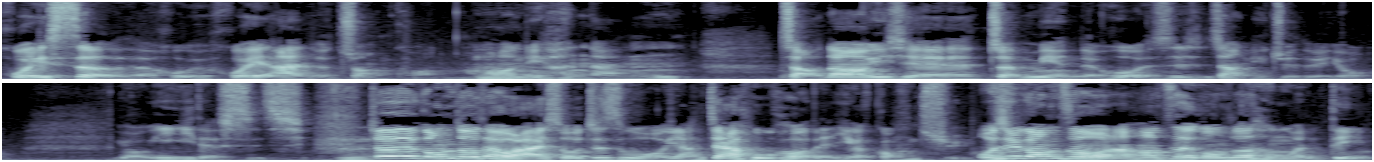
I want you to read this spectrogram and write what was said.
灰色的、灰灰暗的状况，然后你很难找到一些正面的，或者是让你觉得有有意义的事情。嗯就是工作对我来说，就是我养家糊口的一个工具。我去工作，然后这个工作很稳定，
